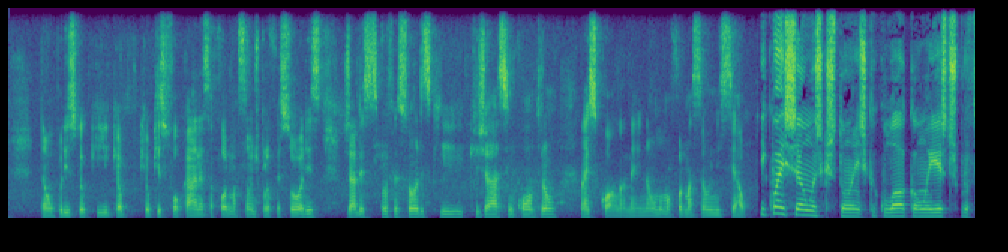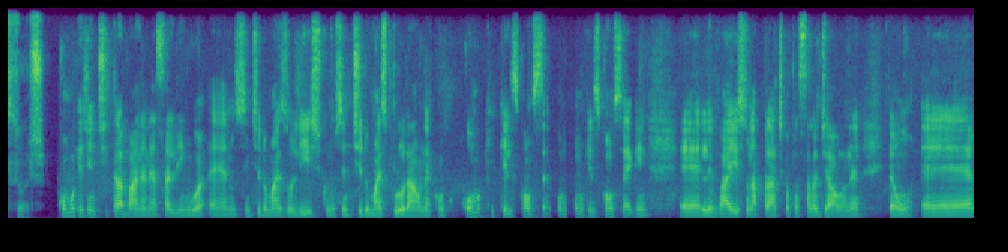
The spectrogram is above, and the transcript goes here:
Então, por isso que eu, que, eu, que eu quis focar nessa formação de professores, já desses professores que, que já se encontram na escola, né, e não numa formação inicial. E quais são as questões que colocam a estes professores? Como que a gente trabalha nessa língua é, no sentido mais holístico, no sentido mais plural, né? Como, como que, que, eles conseguem, como, como que eles conseguem é, levar isso na prática para a sala de aula, né? Então, é,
